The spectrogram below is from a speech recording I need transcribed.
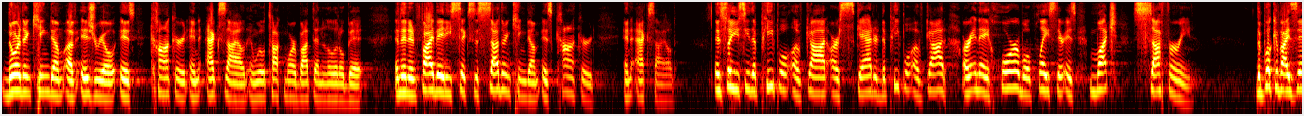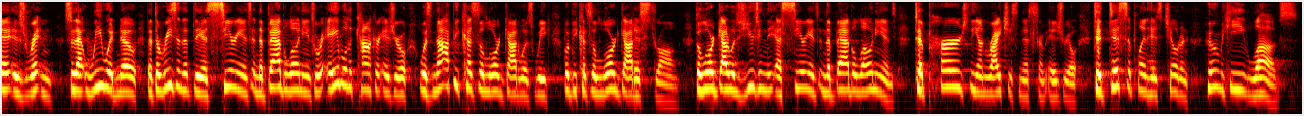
Northern kingdom of Israel is conquered and exiled, and we'll talk more about that in a little bit. And then in 586, the southern kingdom is conquered and exiled. And so you see, the people of God are scattered. The people of God are in a horrible place. There is much suffering. The book of Isaiah is written so that we would know that the reason that the Assyrians and the Babylonians were able to conquer Israel was not because the Lord God was weak, but because the Lord God is strong. The Lord God was using the Assyrians and the Babylonians to purge the unrighteousness from Israel, to discipline his children, whom he loves.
